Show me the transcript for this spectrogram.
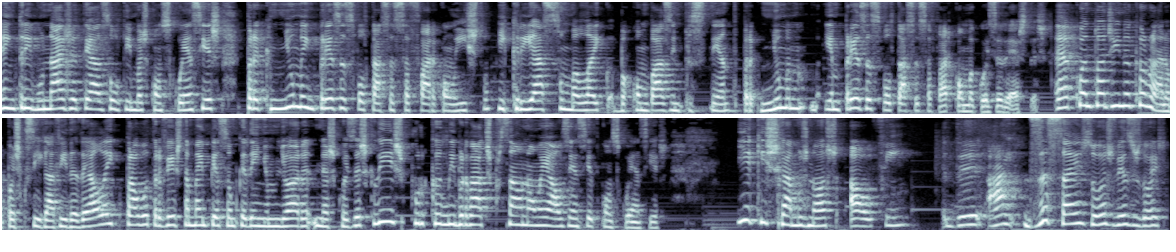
em tribunais até às últimas consequências para que nenhuma empresa se voltasse a safar com isto e criasse uma lei com base em precedente para que nenhuma empresa se voltasse a safar com uma coisa destas. Ah, quanto à Gina Carano, pois que siga a vida dela e que para a outra vez também pensa um bocadinho melhor nas coisas que diz, porque liberdade de expressão não é ausência de consequências. E aqui chegamos nós ao fim de ai, 16 hoje vezes 2.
